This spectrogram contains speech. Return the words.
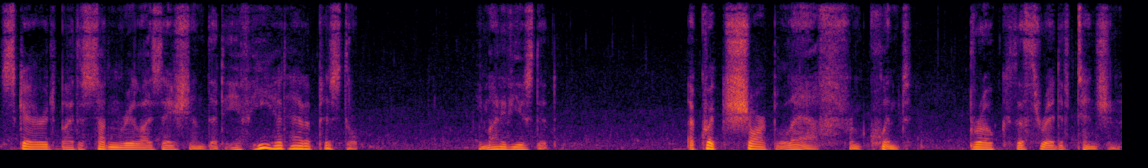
Scared by the sudden realization that if he had had a pistol, he might have used it. A quick, sharp laugh from Quint broke the thread of tension.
